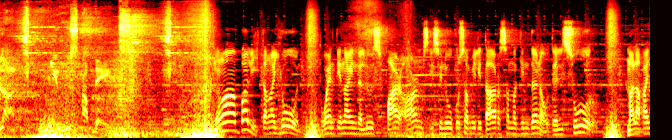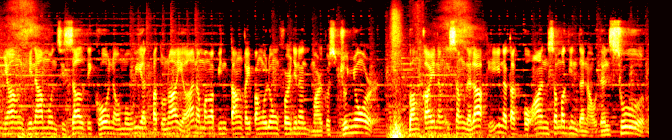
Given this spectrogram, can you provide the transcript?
Kidlat News Updates. Mga balita ngayon, 29 na loose firearms isinuko sa militar sa Maguindanao del Sur. Malacanang hinamon si Zaldico na umuwi at patunayan ang mga bintang kay Pangulong Ferdinand Marcos Jr. Bangkay ng isang lalaki natagpuan sa Maguindanao del Sur.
